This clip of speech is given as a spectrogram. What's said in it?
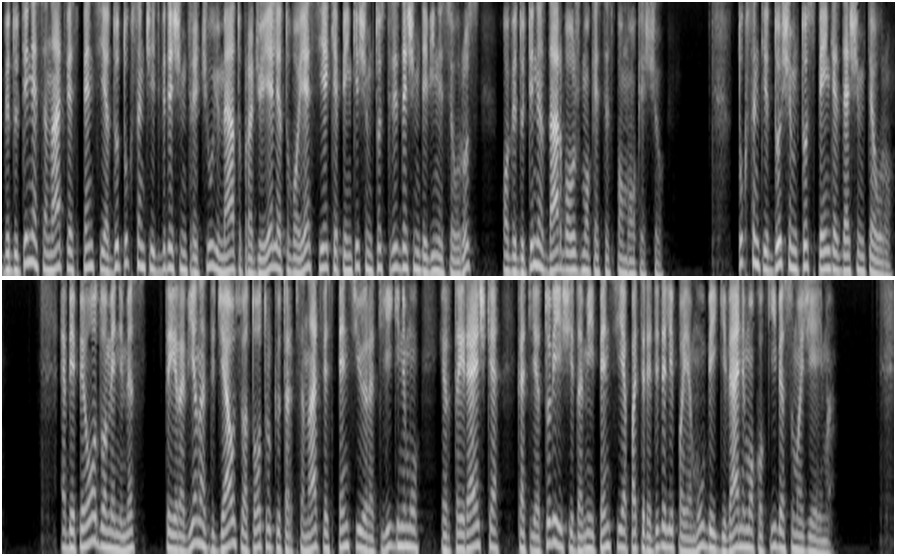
Vidutinė senatvės pensija 2023 m. pradžioje Lietuvoje siekia 539 eurus, o vidutinis darbo užmokestis po mokesčių 1250 eurų. EBPO duomenimis tai yra vienas didžiausių atotrukių tarp senatvės pensijų ir atlyginimų ir tai reiškia, kad lietuviai išeidami į pensiją patiria didelį pajamų bei gyvenimo kokybės sumažėjimą.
